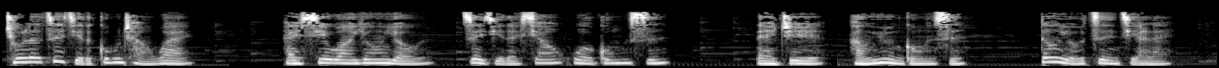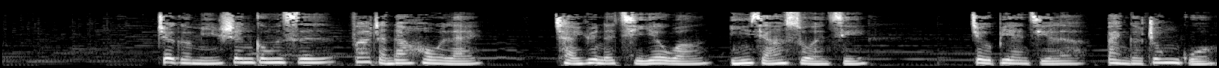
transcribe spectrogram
除了自己的工厂外，还希望拥有自己的销货公司，乃至航运公司，都由自己来。这个民生公司发展到后来。产运的企业王影响所及，就遍及了半个中国，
